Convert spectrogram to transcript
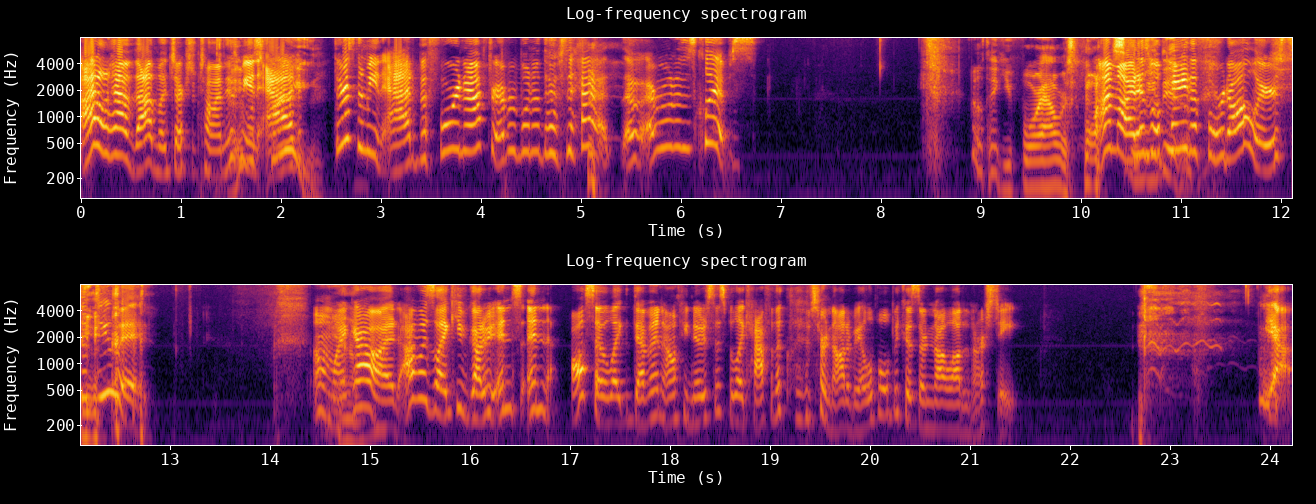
I don't have that much extra time. There's gonna be an ad. free. There's gonna be an ad before and after every one of those ads, uh, every one of those clips. It'll take you four hours. I might as well pay the four dollars to Yeah. do it. Oh my Yeah. god! I was like, you've got to be, and and also like Devin. I don't know if you noticed this, but like half of the clips are not available because they're not allowed in our state. yeah,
